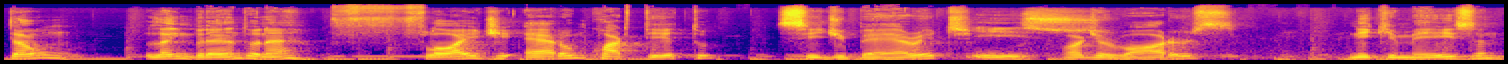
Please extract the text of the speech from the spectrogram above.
Então, lembrando, né? Floyd era um quarteto. Sid Barrett, Isso. Roger Waters, Nick Mason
